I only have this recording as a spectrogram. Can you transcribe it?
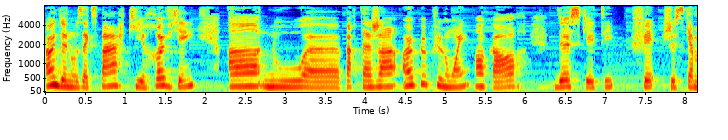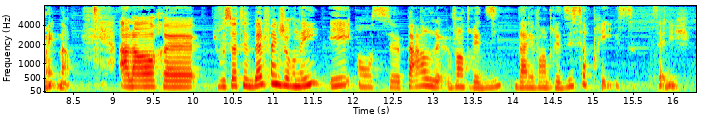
un de nos experts qui revient en nous euh, partageant un peu plus loin encore de ce qui a été fait jusqu'à maintenant. Alors, euh, je vous souhaite une belle fin de journée et on se parle vendredi dans les vendredis surprises. Salut!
